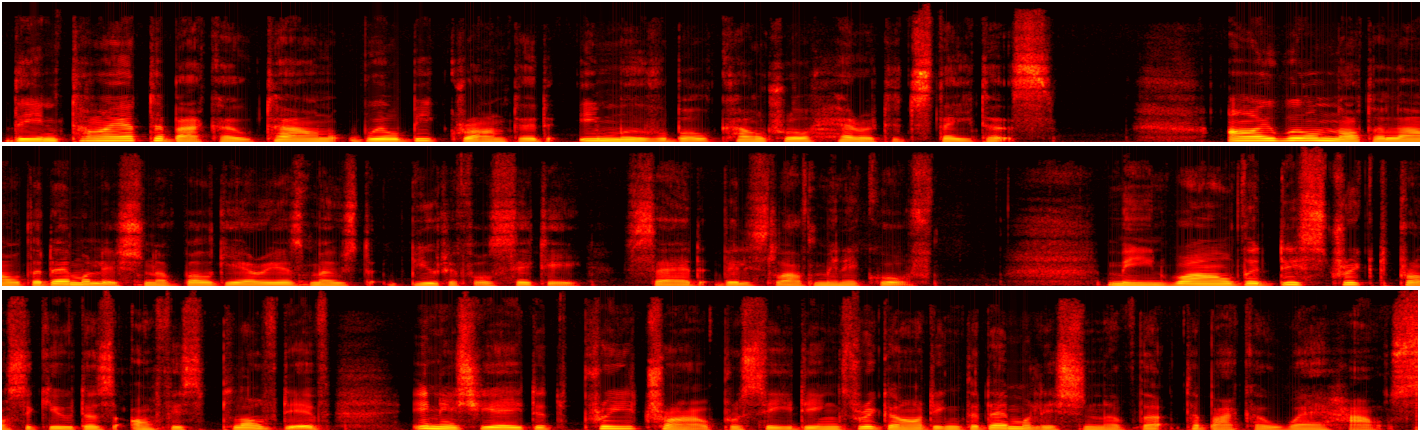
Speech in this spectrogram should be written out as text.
the entire tobacco town will be granted immovable cultural heritage status. I will not allow the demolition of Bulgaria's most beautiful city, said Velislav Minekov. Meanwhile, the district prosecutor's office Plovdiv initiated pre-trial proceedings regarding the demolition of the tobacco warehouse.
